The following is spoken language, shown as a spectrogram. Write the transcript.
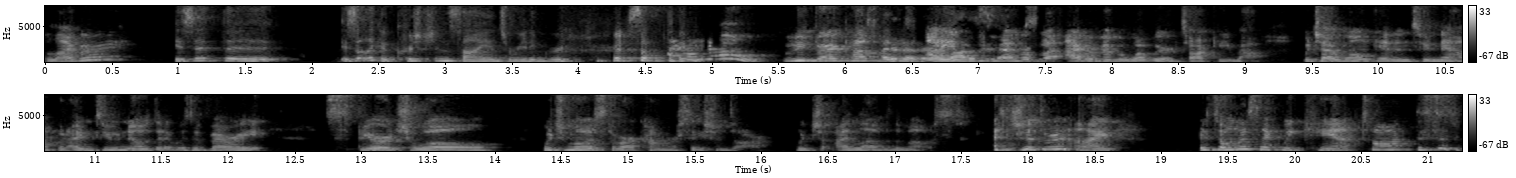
a library? Is it the is it like a Christian Science reading group or something? I don't know. It would be very possible. I don't know. There are a lot of remember what I remember what we were talking about, which I won't get into now, but I do know that it was a very spiritual, which most of our conversations are, which I love the most. And Chitra and I, it's almost like we can't talk. This is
